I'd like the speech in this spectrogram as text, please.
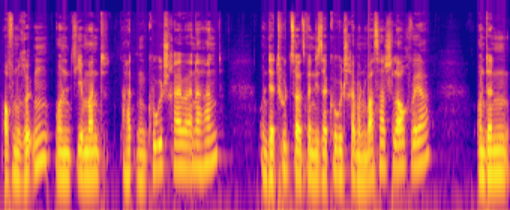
auf den Rücken und jemand hat einen Kugelschreiber in der Hand und der tut so, als wenn dieser Kugelschreiber ein Wasserschlauch wäre. Und dann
